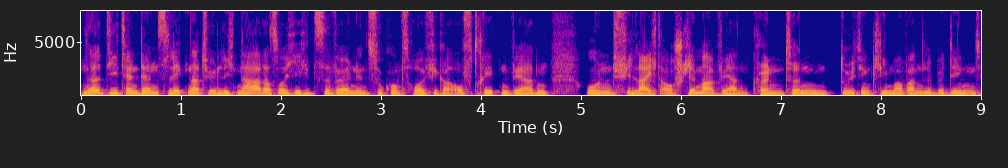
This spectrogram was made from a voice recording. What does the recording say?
ne, die Tendenz legt natürlich nahe, dass solche Hitzewellen in Zukunft häufiger auftreten werden und vielleicht auch schlimmer werden könnten durch den Klimawandel bedingt.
